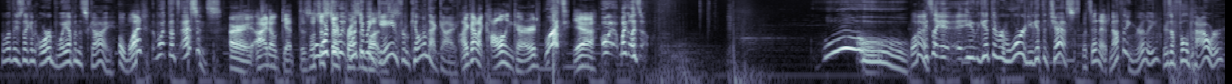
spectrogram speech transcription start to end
What? There's like an orb way up in the sky. Oh, what? What? That's essence. Alright, I don't get this. Let's Well, just what, did start we, what pressing did we buttons. gain from killing that guy? I got a calling card. What? Yeah. Oh, Michael, it's. Ooh. What? It's like uh, uh, you get the reward, you get the chest. What's in it? Nothing really. There's a full power.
